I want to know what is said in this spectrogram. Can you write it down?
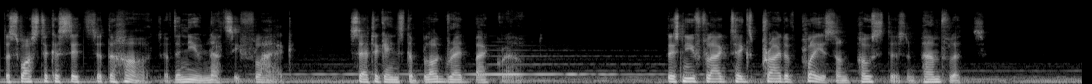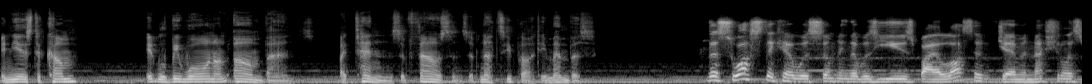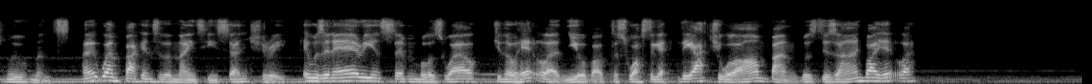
The swastika sits at the heart of the new Nazi flag, set against a blood red background. This new flag takes pride of place on posters and pamphlets. In years to come, it will be worn on armbands by tens of thousands of Nazi Party members. The swastika was something that was used by a lot of German nationalist movements, and it went back into the 19th century. It was an Aryan symbol as well. You know, Hitler knew about the swastika. The actual armband was designed by Hitler.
